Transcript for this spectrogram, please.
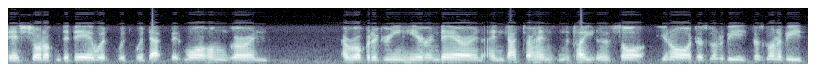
They showed up on the day with, with with that bit more hunger and a rub of the green here and there, and, and got their hands in the title. So you know, there's going to be there's going to be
